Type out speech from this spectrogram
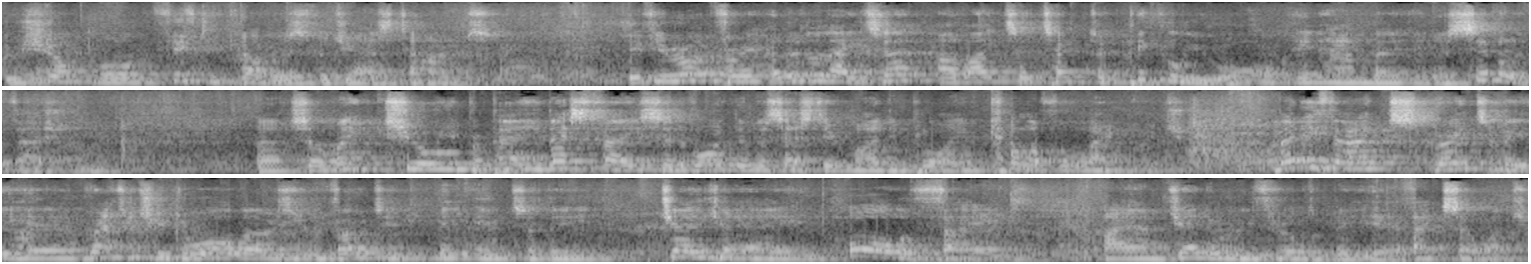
who shot more than 50 covers for Jazz Times. If you're up for it a little later, I'd like to attempt to pickle you all in amber in a similar fashion. Uh, so make sure you prepare your best face and avoid the necessity of my deploying colourful language. Many thanks, great to be here, gratitude to all those who voted me into the JJA Hall of Fame. I am genuinely thrilled to be here. Thanks so much.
